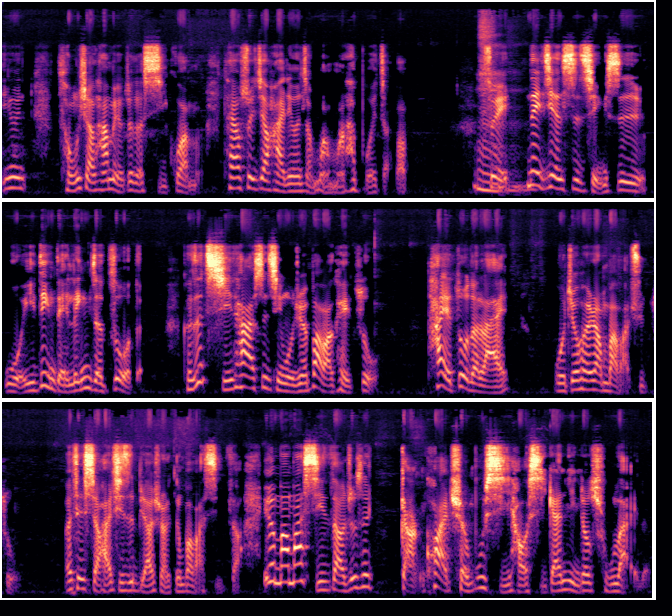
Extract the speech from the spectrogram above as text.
因为从小他们有这个习惯嘛，他要睡觉他一定会找妈妈，他不会找爸爸。嗯，所以那件事情是我一定得拎着做的。可是其他的事情，我觉得爸爸可以做，他也做得来，我就会让爸爸去做。而且小孩其实比较喜欢跟爸爸洗澡，因为妈妈洗澡就是赶快全部洗好、洗干净就出来了。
